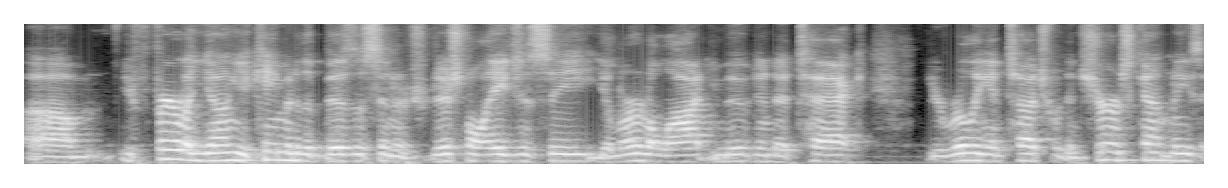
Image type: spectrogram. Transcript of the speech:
um, you're fairly young. You came into the business in a traditional agency. You learned a lot. You moved into tech. You're really in touch with insurance companies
